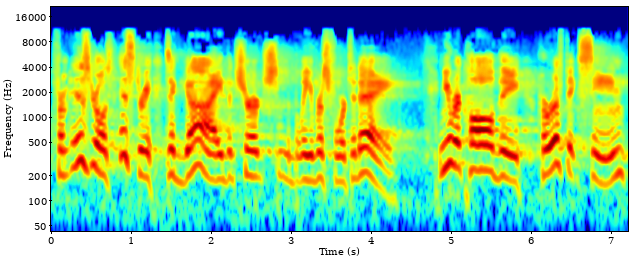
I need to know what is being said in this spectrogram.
from Israel's history to guide the church and the believers for today. And you recall the horrific scene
